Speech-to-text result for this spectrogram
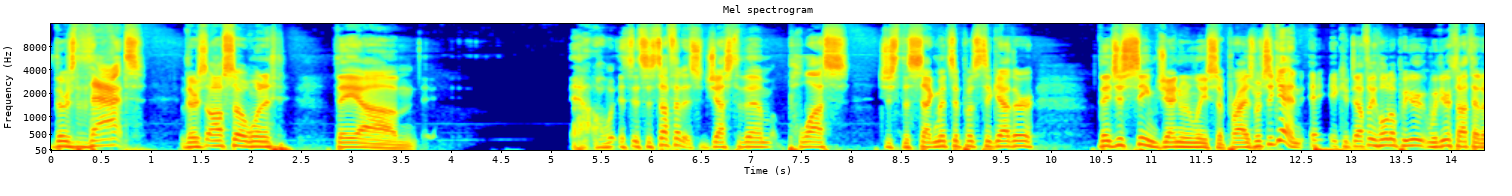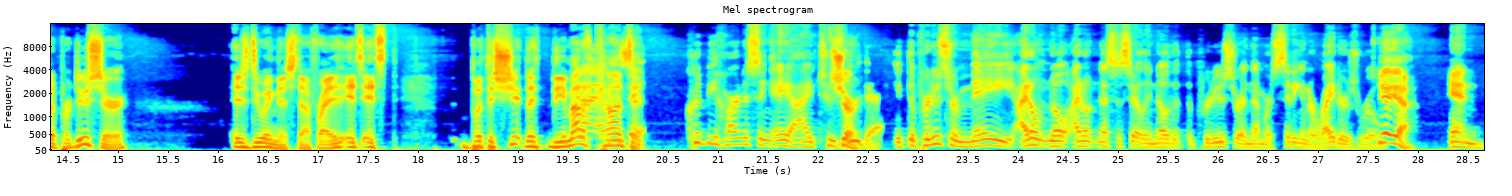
There's that. There's also when they um, oh, it's it's the stuff that it suggests to them plus just the segments it puts together. They just seem genuinely surprised, which again, it, it could definitely hold up with your with your thought that a producer is doing this stuff, right? It's it's, but the shit the the amount of would say content. could be harnessing AI to Sure. do that. Like the producer may, I don't know, I don't necessarily know that the producer and them are sitting in a writer's room Yeah, yeah. and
